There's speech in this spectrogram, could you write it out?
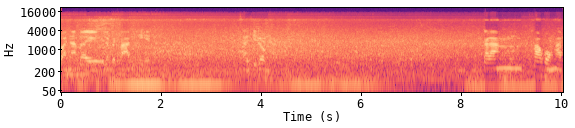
ส่วนน้ำเลยรถไฟฟ้าทีเอสสายสีลมครับกำลังเข้าโค้งครับ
